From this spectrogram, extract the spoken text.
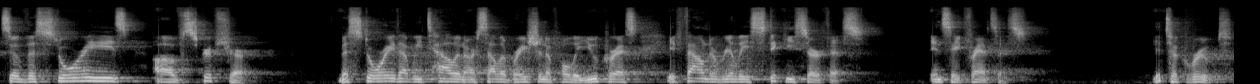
So the stories of scripture, the story that we tell in our celebration of Holy Eucharist, it found a really sticky surface in St. Francis. It took root.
